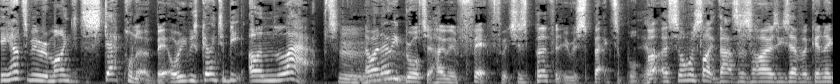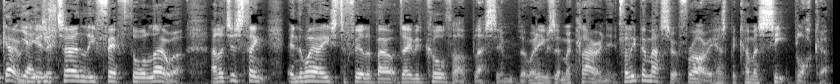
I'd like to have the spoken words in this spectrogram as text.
he had to be reminded to step on it a bit, or he was going to be unlapped. Hmm. Now I know he brought it home in fifth, which is perfectly respectable, but it's almost like that's as high as he's ever going to go. Yeah, he is eternally fifth or lower, and I just think, in the way I used to feel about David Coulthard, bless him, that when he was at McLaren, Felipe Massa at Ferrari has become a seat blocker.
